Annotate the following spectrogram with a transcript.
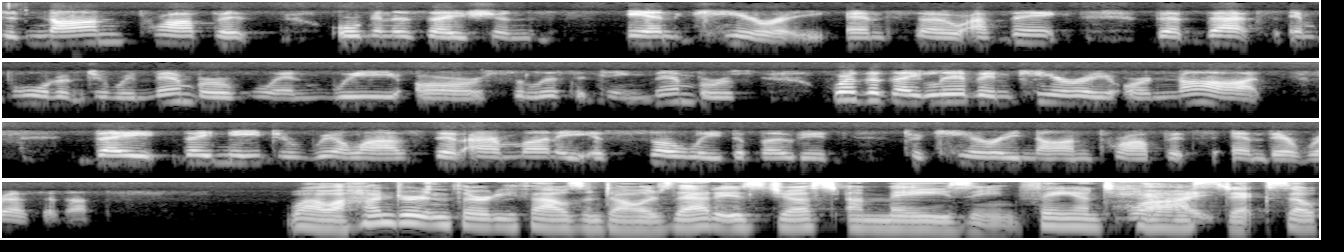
to nonprofit organizations in Cary. And so I think that that's important to remember when we are soliciting members, whether they live in Cary or not, they, they need to realize that our money is solely devoted to Cary nonprofits and their residents. Wow, $130,000. That is just amazing. Fantastic. Right. So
